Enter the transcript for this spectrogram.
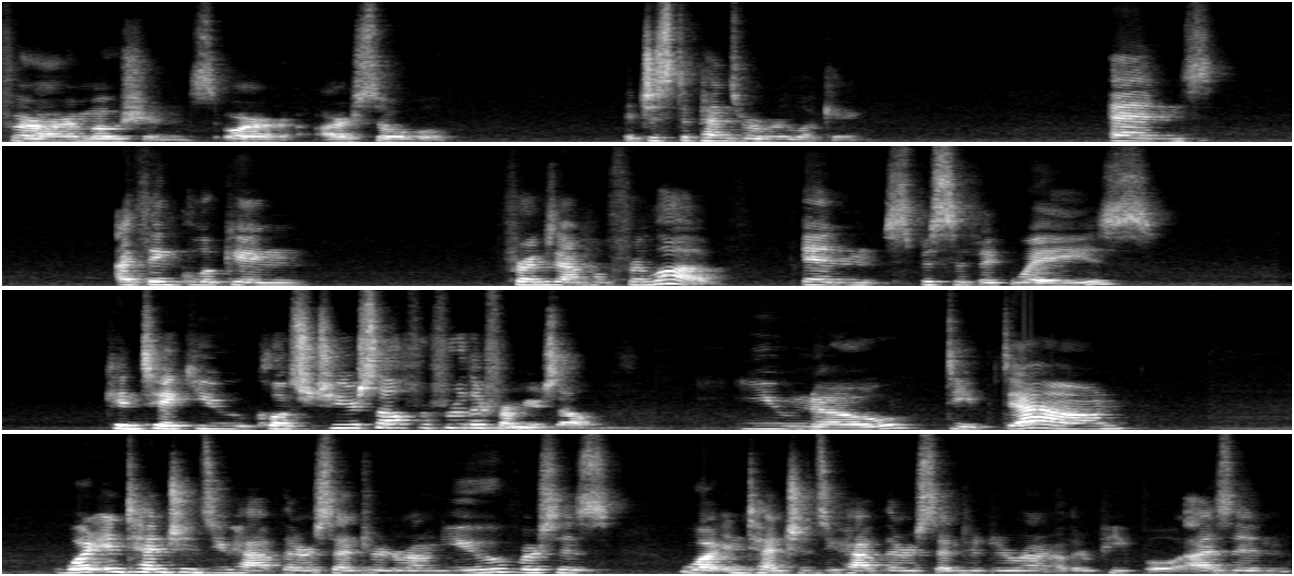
for our emotions or our soul It just depends where we're looking. And I think looking, for example, for love in specific ways can take you closer to yourself or further from yourself. You know deep down what intentions you have that are centered around you versus what intentions you have that are centered around other people. As in,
